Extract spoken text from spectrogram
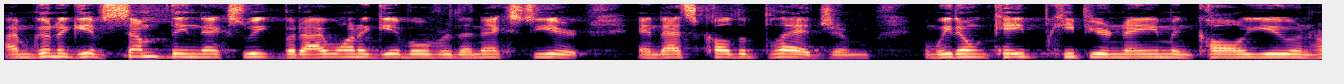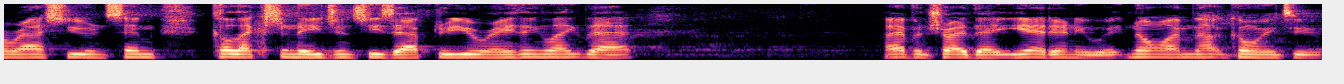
I'm going to give something next week, but I want to give over the next year. And that's called a pledge. And, we don't keep, keep your name and call you and harass you and send collection agencies after you or anything like that. I haven't tried that yet anyway. No, I'm not going to.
